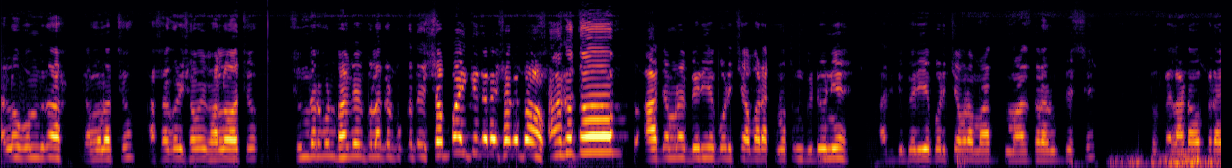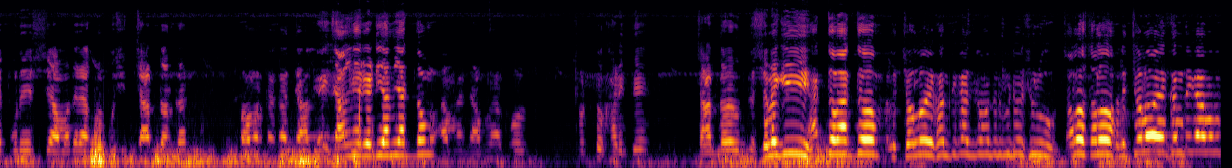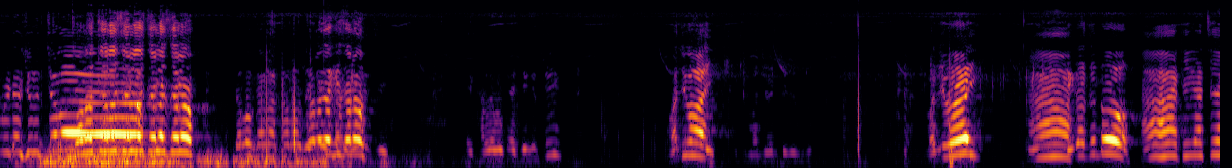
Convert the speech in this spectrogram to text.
Hello বন্ধুরা কেমন আছো? আশা করি সবাই ভালো আছো। সুন্দরবন ভাই ভাই ব্লগের পক্ষ থেকে সবাইকে জানাই স্বাগত স্বাগতম। আজ আমরা বেরিয়ে পড়েছি আবার এক নতুন ভিডিও নিয়ে। আজকে বেরিয়ে পড়েছি আমরা মাছ মাছ ধরার উদ্দেশ্যে। তো বেলাটাও প্রায় পড়ে এসছে আমাদের এখন বসির চার দরকার। তো আমার কাকা জাল এই জাল নিয়ে রেডি আমি একদম। আমরা যাব এখন ছোট্ট খাড়িতে চার ধরার উদ্দেশ্যে নাকি? একদম একদম। তাহলে চলো এখান থেকে আজকে আমাদের ভিডিও শুরু। চলো চলো। তাহলে চলো এখান থেকে আমাদের ভিডিও শুরু চলো। চলো চলো চলো চলো চলো। চলো কাকা চলো চলো দেখি, চলো। এই খালে গেছি মাঝি ভাই। মাঝি ভাই হ্যাঁ। ঠিক আছে তো? হ্যাঁ হ্যাঁ ঠিক আছে।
